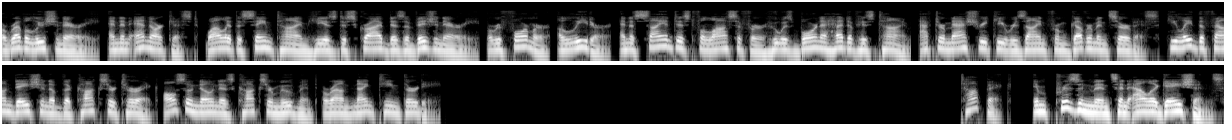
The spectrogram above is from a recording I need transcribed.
a revolutionary, and an anarchist, while at the same time he is described as a visionary, a reformer, a leader, and a scientist-philosopher who was born ahead of his time. After Mashriqi resigned from government service, he laid the foundation of the Khaksar Tehrik, also known as Khaksar movement around 1930. Topic: Imprisonments and allegations.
